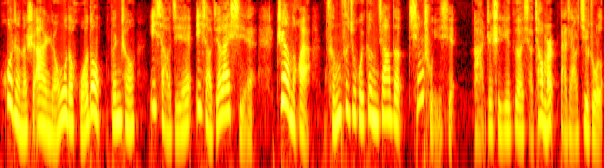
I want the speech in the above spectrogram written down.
或者呢是按人物的活动分成一小节一小节来写。这样的话呀，层次就会更加的清楚一些啊。这是一个小窍门，大家要记住了。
